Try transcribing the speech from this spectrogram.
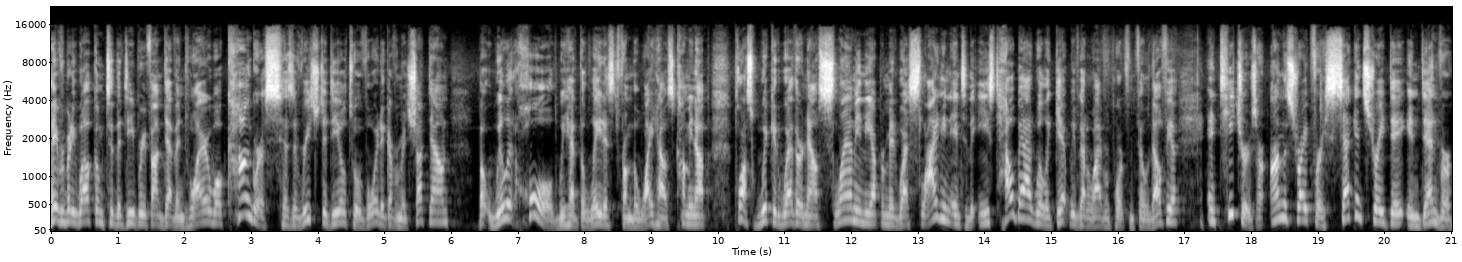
Hey, everybody, welcome to the debrief. I'm Devin Dwyer. Well, Congress has reached a deal to avoid a government shutdown. But will it hold? We have the latest from the White House coming up. Plus, wicked weather now slamming the upper Midwest, sliding into the east. How bad will it get? We've got a live report from Philadelphia. And teachers are on the strike for a second straight day in Denver.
